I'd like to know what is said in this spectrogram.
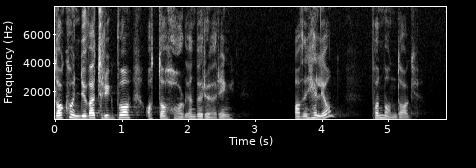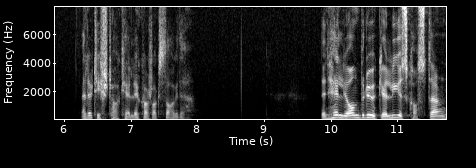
da kan du være trygg på at da har du en berøring av Den hellige ånd på en mandag eller tirsdag, eller hva slags dag det er. Den hellige ånd bruker lyskasteren,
